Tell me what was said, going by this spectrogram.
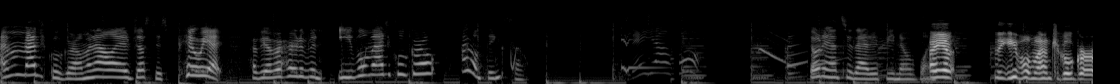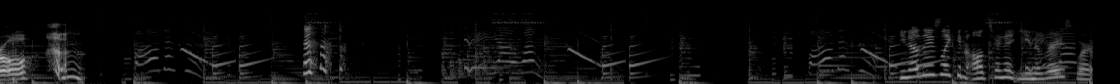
I'm a magical girl. I'm an ally of justice. Period. Have you ever heard of an evil magical girl? I don't think so. Don't answer that if you know one. I am the evil magical girl. Mm. You know, there's like an alternate universe where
